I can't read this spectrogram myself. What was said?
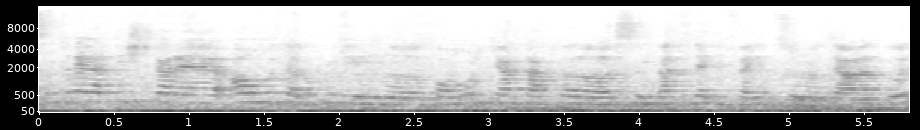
Sunt trei artiști care au multe lucruri în comun, chiar dacă sunt atât de diferiți unul de altul.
